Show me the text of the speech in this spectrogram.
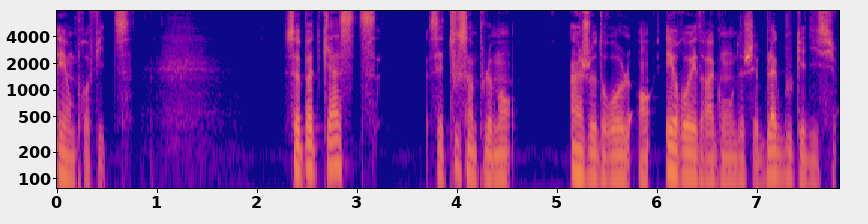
et on profite. Ce podcast, c'est tout simplement un jeu de rôle en héros et dragons de chez Black Book Edition.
